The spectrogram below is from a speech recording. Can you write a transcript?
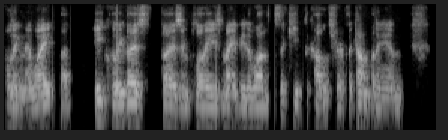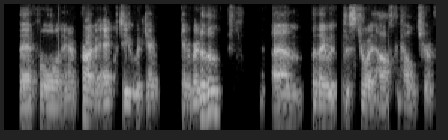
pulling their weight, but equally those those employees may be the ones that keep the culture of the company, and therefore, you know, private equity would get get rid of them um, but they would destroy half the culture of,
